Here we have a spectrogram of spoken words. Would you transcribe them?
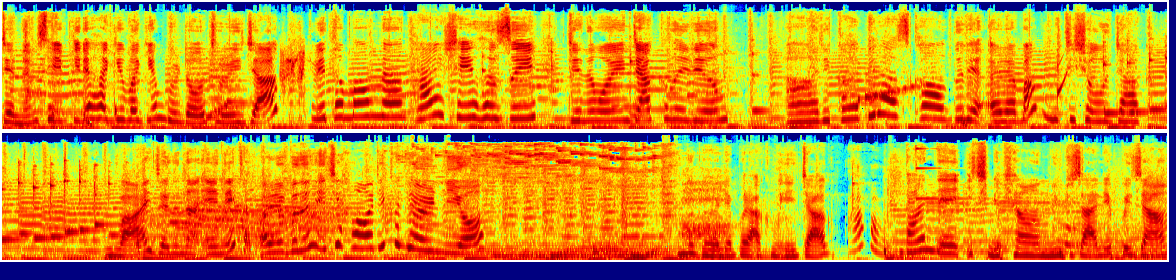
Canım sevgili Hagi Wagim burada oturacak. Ve tamamen her şey hazır. Canım oyuncaklarım. Harika biraz kaldı ve arabam müthiş olacak. Vay canına Enet arabanın içi harika görünüyor. Bunu böyle bırakmayacak. Ben de iç mekanını güzel yapacağım.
